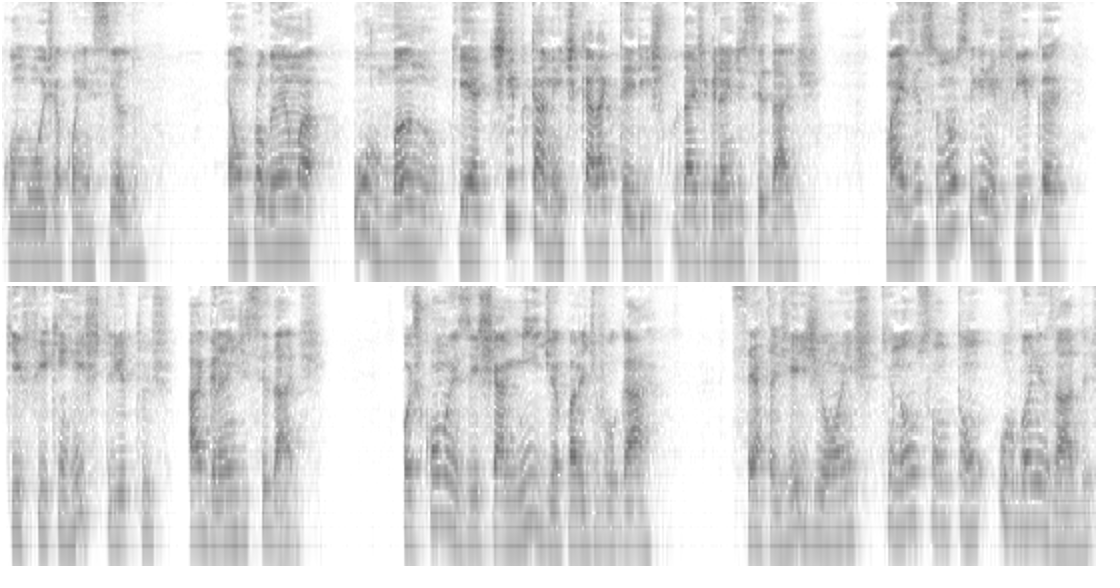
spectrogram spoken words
como hoje é conhecido, é um problema urbano que é tipicamente característico das grandes cidades. Mas isso não significa que fiquem restritos a grandes cidades. Pois, como existe a mídia para divulgar certas regiões que não são tão urbanizadas.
